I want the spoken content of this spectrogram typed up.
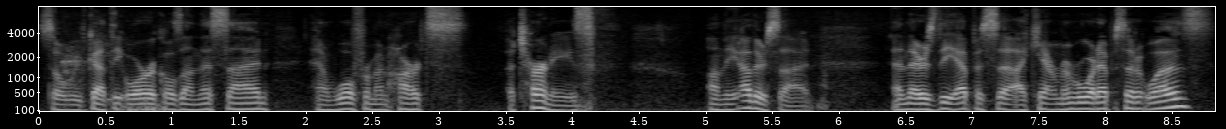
So we've got the oracles on this side and wolfram and hart's attorneys on the other side. And there's the episode I can't remember what episode it was,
